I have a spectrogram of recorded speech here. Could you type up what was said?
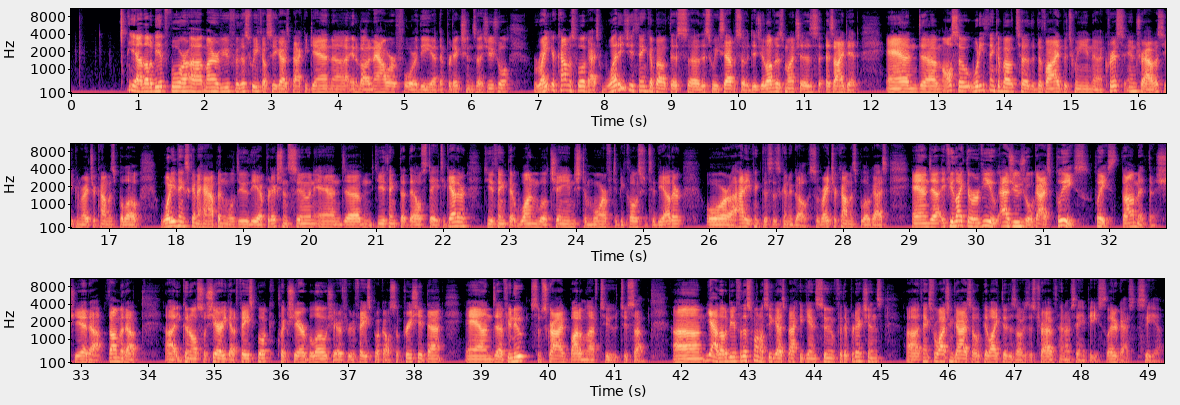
yeah, that'll be it for uh, my review for this week. I'll see you guys back again uh, in about an hour for the uh, the predictions as usual write your comments below, guys. What did you think about this uh, this week's episode? Did you love it as much as as I did? And um, also, what do you think about uh, the divide between uh, Chris and Travis? You can write your comments below. What do you think is going to happen? We'll do the predictions soon. And um, do you think that they'll stay together? Do you think that one will change to morph to be closer to the other? Or how do you think this is going to go? So write your comments below, guys. And if you like the review, as usual, guys, please, please thumb it the shit up. Thumb it up. Uh, you can also share. You got a Facebook. Click share below. Share through to Facebook. I also appreciate that. And uh, if you're new, subscribe. Bottom left to to sub. Um, yeah, that'll be it for this one. I'll see you guys back again soon for the predictions. Uh, thanks for watching, guys. I hope you liked it. As always, it's Trev, and I'm saying peace. Later, guys. See ya.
